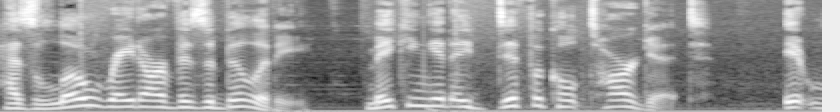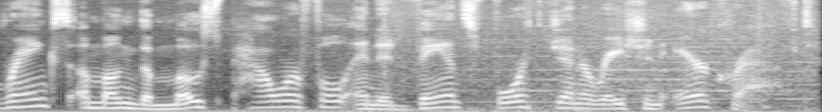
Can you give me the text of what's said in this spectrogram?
has low radar visibility, making it a difficult target. It ranks among the most powerful and advanced fourth-generation aircraft,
